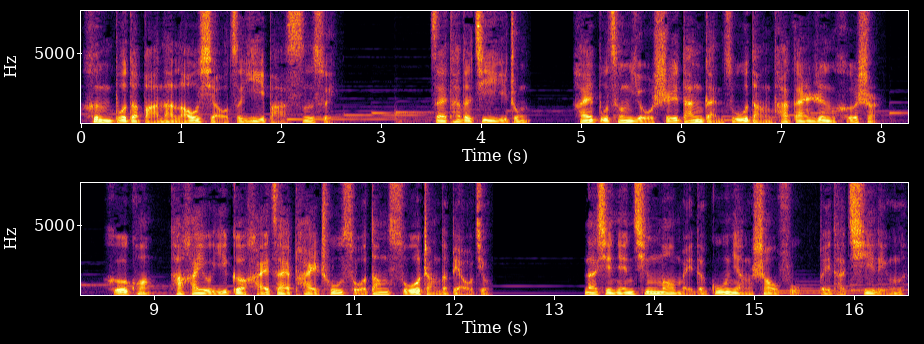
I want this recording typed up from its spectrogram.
恨不得把那老小子一把撕碎。在他的记忆中，还不曾有谁胆敢阻挡他干任何事儿，何况他还有一个还在派出所当所长的表舅。那些年轻貌美的姑娘少妇被他欺凌了，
